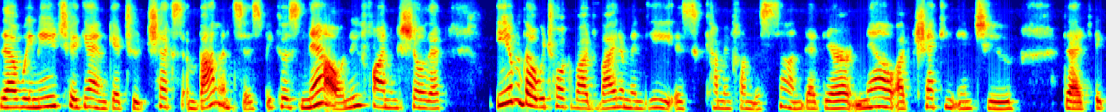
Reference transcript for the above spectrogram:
That we need to again get to checks and balances because now new findings show that even though we talk about vitamin D is coming from the sun, that they're now are checking into that it,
